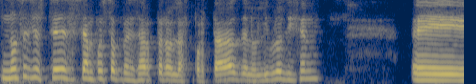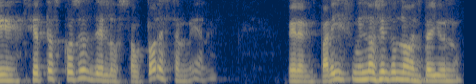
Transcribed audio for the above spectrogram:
no sé si ustedes se han puesto a pensar, pero las portadas de los libros dicen eh, ciertas cosas de los autores también. ¿eh? Miren, París, 1991.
